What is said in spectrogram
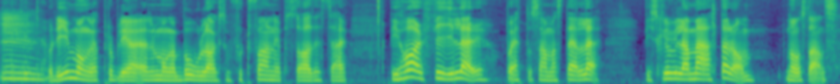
Mm. Och det är ju många, problem, eller många bolag som fortfarande är på stadiet så här. Vi har filer på ett och samma ställe. Vi skulle vilja mäta dem någonstans.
